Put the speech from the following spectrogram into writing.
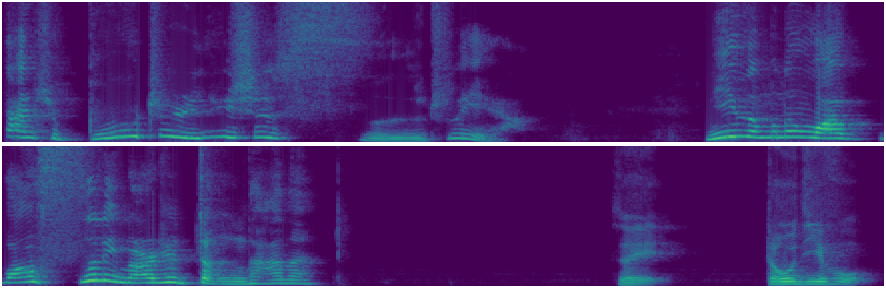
但是不至于是死罪啊！你怎么能往往死里面去整他呢？所以周继父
